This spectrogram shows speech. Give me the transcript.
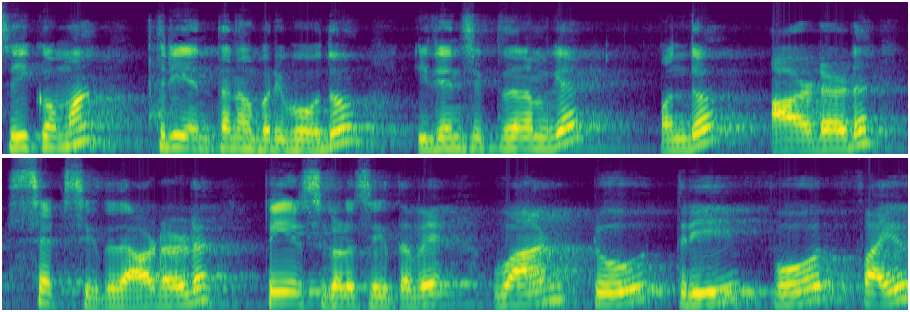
C comma three ಅಂತ ನಾವು ಬರಿಬೋದು ಇದೇನು ಸಿಗ್ತದೆ ನಮಗೆ? ಒಂದು ಆರ್ಡರ್ಡ್ ಸೆಟ್ ಸಿಗ್ತದೆ. ಆರ್ಡರ್ಡ್ ಪೇರ್ಸ್ಗಳು ಸಿಗ್ತವೆ. One two three four five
